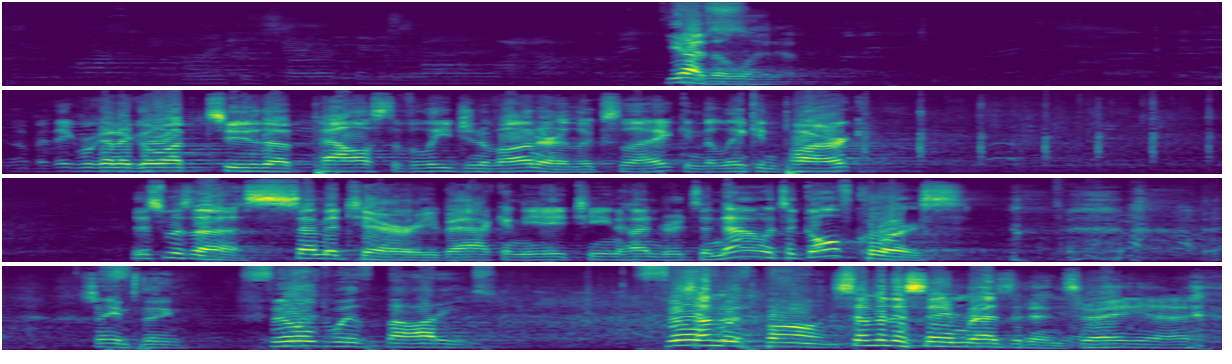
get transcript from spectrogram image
Lincoln Park on the right. Yes. Yeah, the lineup. I think we're going to go up to the Palace of the Legion of Honor, it looks like, into Lincoln Park. This was a cemetery back in the 1800s, and now it's a golf course. Same thing. Filled with bodies. Filled some, with bones. Some of the same residents, right? Yeah.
